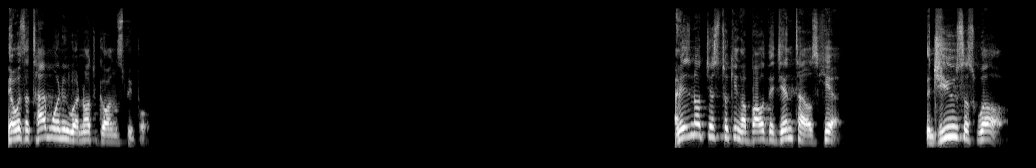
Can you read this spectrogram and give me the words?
There was a time when we were not God's people. And he's not just talking about the Gentiles here, the Jews as well.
